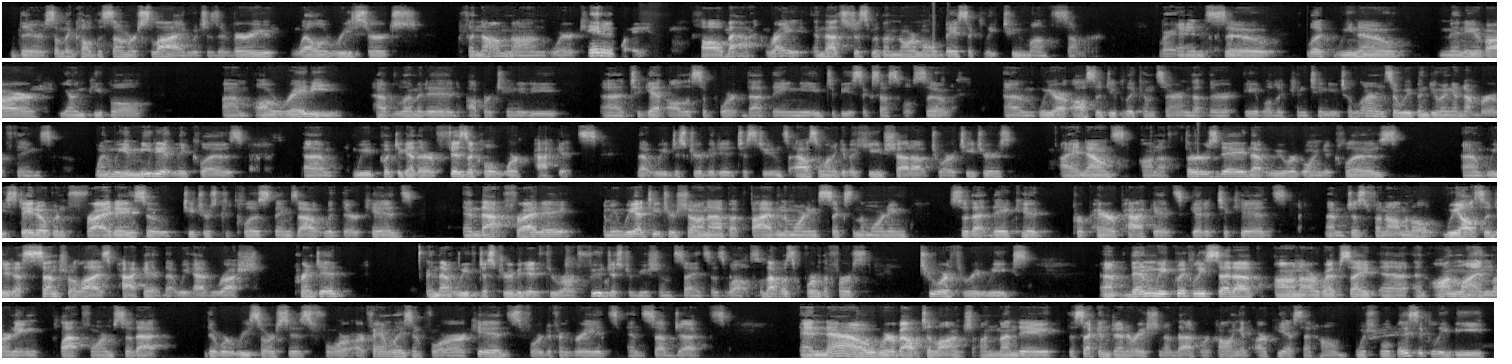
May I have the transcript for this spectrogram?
there's something called the summer slide, which is a very well researched phenomenon where kids anyway. fall back, right? And that's just with a normal, basically two month summer. Right. And so, look, we know many of our young people um, already have limited opportunity uh, to get all the support that they need to be successful. So, um, we are also deeply concerned that they're able to continue to learn. So, we've been doing a number of things. When we immediately closed, um, we put together physical work packets that we distributed to students. I also want to give a huge shout out to our teachers. I announced on a Thursday that we were going to close. Um, we stayed open Friday so teachers could close things out with their kids. And that Friday, I mean, we had teachers showing up at five in the morning, six in the morning, so that they could prepare packets, get it to kids. Um, just phenomenal. We also did a centralized packet that we had Rush printed and that we've distributed through our food distribution sites as well. So that was for the first two or three weeks. Um, then we quickly set up on our website uh, an online learning platform so that there were resources for our families and for our kids for different grades and subjects. And now we're about to launch on Monday the second generation of that. We're calling it RPS at Home, which will basically be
